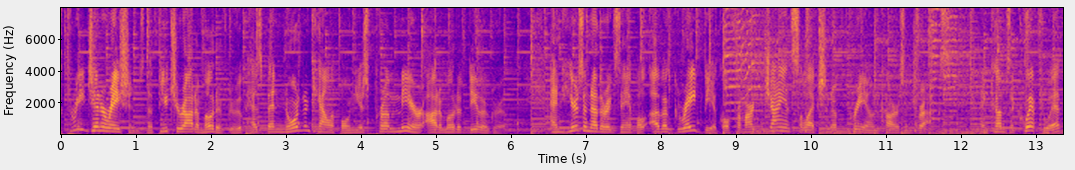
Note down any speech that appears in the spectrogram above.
three generations, the Future Automotive Group has been Northern California's premier automotive dealer group. And here's another example of a great vehicle from our giant selection of pre owned cars and trucks. And comes equipped with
